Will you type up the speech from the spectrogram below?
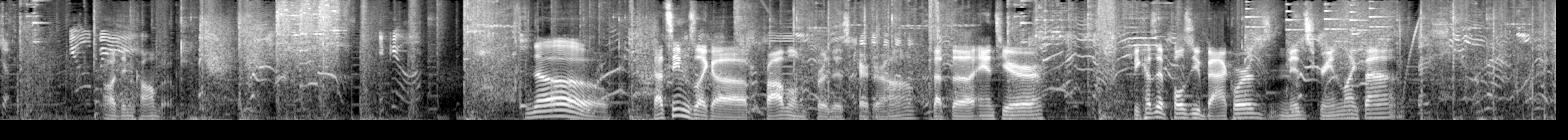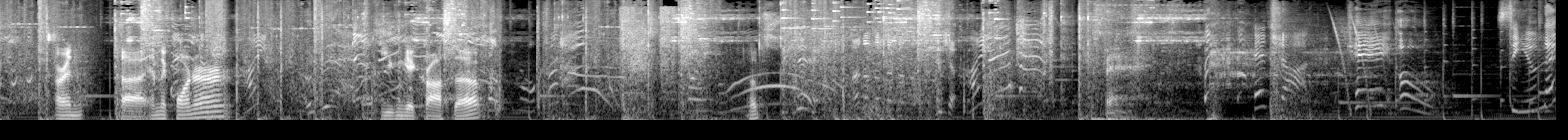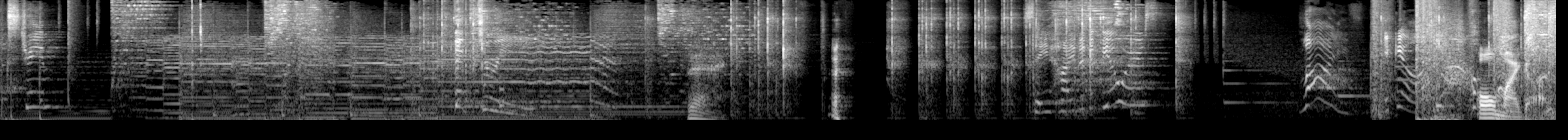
shot. Oh, it didn't combo. No. That seems like a problem for this character, huh? That the anti-air, because it pulls you backwards mid-screen like that, or in, uh, in the corner, you can get crossed up. Oops. Bang. KO. See you next stream. Victory. Bang. Oh my god.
